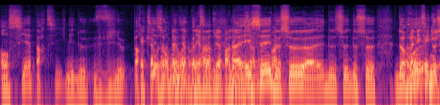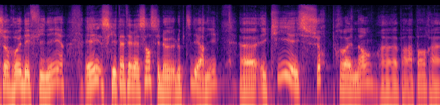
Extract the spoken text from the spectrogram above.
anciens partis, les deux vieux partis, si on peut dire comme ça, euh, essaient de, se, euh, de, se, de, se, de, redéfinir. de se redéfinir. Et ce qui est intéressant, c'est le, petit dernier, euh, et qui est surprenant par rapport à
